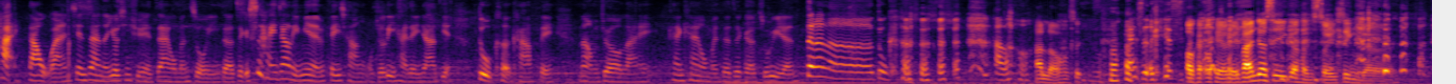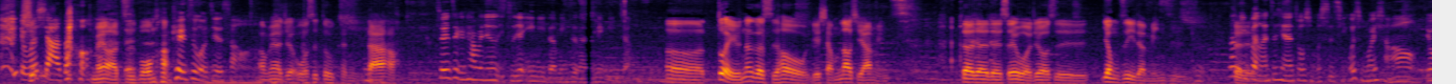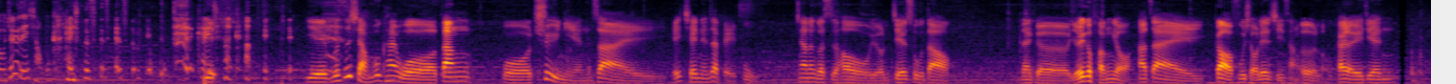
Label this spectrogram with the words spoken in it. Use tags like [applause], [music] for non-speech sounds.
嗨，大家午安！现在呢，右青学也在我们左营的这个世海一家里面，非常我觉得厉害的一家店——杜克咖啡。那我们就来看看我们的这个主理人，噔噔噔，杜克。[laughs] Hello，Hello，所以 [laughs] 开始了，开始了。[laughs] OK OK OK，反正就是一个很随性的，有没有吓到？没有啊，直播嘛，可以自我介绍啊。啊没有，就我是杜克，大家好。所以这个咖啡店就直接以你的名字来命名，这样子。呃，对，那个时候也想不到其他名字，对对对，所以我就是用自己的名字。嗯那你本来之前在做什么事情？为什么会想要？有我就有点想不开，就是在这边开一家咖啡店。也不是想不开，我当我去年在哎前年在北部，那那个时候有接触到那个有一个朋友，他在高尔夫球练习场二楼开了一间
